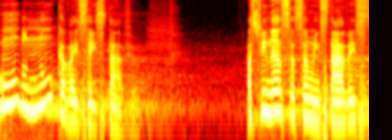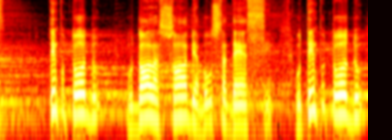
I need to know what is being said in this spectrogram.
O mundo nunca vai ser estável. As finanças são instáveis. O tempo todo o dólar sobe, a bolsa desce. O tempo todo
